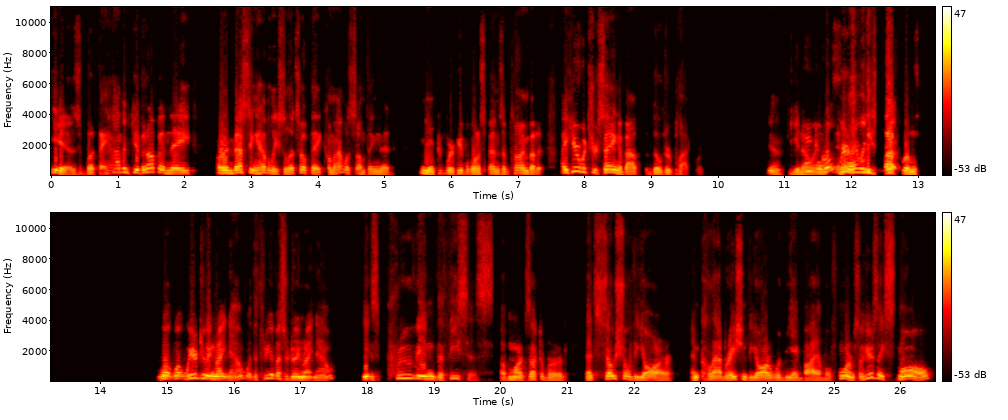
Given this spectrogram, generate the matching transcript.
is, but they haven't given up and they are investing heavily. So let's hope they come out with something that you know where people want to spend some time. But I hear what you're saying about the builder platform. Yeah, you know, and, well, and all these platforms. What what we're doing right now, what the three of us are doing right now, is proving the thesis of Mark Zuckerberg that social VR and collaboration VR would be a viable form. So here's a small,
